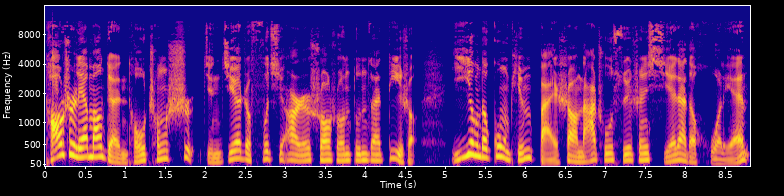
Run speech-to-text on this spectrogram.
陶氏连忙点头称是，紧接着夫妻二人双双蹲在地上，一应的贡品摆上，拿出随身携带的火镰，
